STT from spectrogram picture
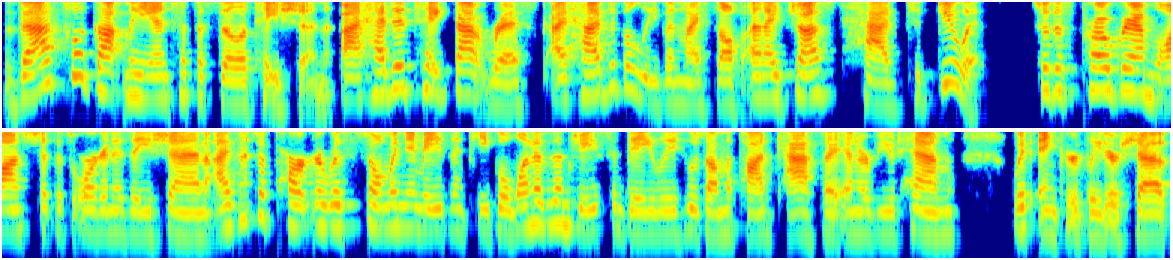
That's what got me into facilitation. I had to take that risk. I had to believe in myself and I just had to do it. So, this program launched at this organization. I got to partner with so many amazing people. One of them, Jason Daly, who's on the podcast. I interviewed him with Anchored Leadership.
